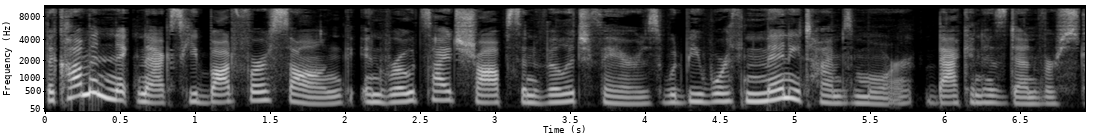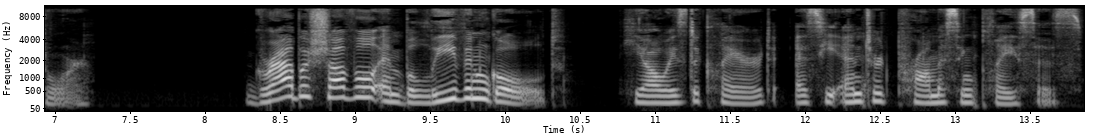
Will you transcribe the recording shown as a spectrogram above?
The common knickknacks he'd bought for a song in roadside shops and village fairs would be worth many times more back in his Denver store. Grab a shovel and believe in gold, he always declared as he entered promising places.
